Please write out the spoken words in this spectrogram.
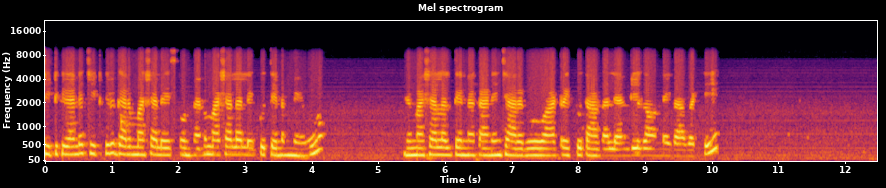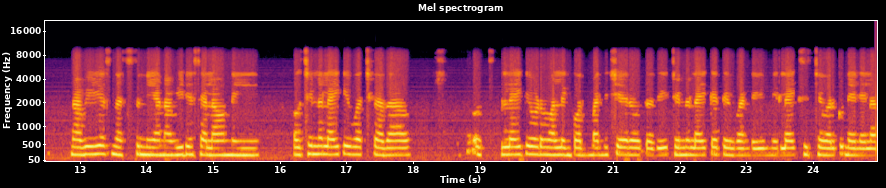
చిటికి అంటే చిటికీలు గరం మసాలా వేసుకుంటున్నాను మసాలాలు ఎక్కువ తినం మేము. మసాలాలు తిన్నా కానీ అరగు వాటర్ ఎక్కువ తాగాలి. ఎండలుగా ఉన్నాయి కాబట్టి. నా వీడియోస్ నచ్చుతున్నాయా నా వీడియోస్ ఎలా ఉన్నాయి? ఒక చిన్న లైక్ ఇవ్వచ్చు కదా? లైక్ ఇవ్వడం వల్ల ఇంకొంతమంది షేర్ అవుతుంది. చిన్న లైక్ అయితే ఇవ్వండి. మీరు లైక్స్ ఇచ్చే వరకు నేను ఇలా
